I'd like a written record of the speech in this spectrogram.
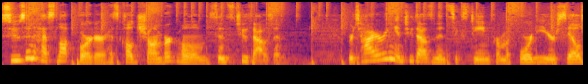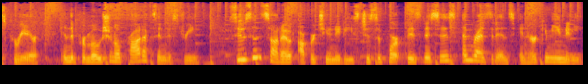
Susan Heslop Porter has called Schomberg home since 2000. Retiring in 2016 from a 40 year sales career in the promotional products industry, Susan sought out opportunities to support businesses and residents in her community.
